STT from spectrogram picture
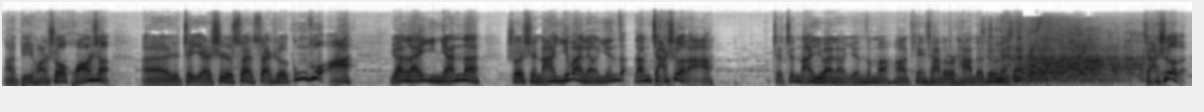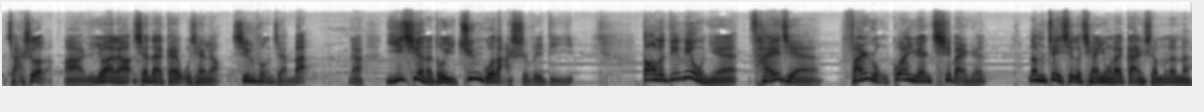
啊。比方说皇上。呃，这也是算算是个工作啊。原来一年呢，说是拿一万两银子，咱们假设的啊，这真拿一万两银子吗？啊，天下都是他的，对不对？假设的，假设的啊，一万两，现在改五千两，薪俸减半，啊，一切呢都以军国大事为第一。到了第六年，裁减繁冗官员七百人，那么这些个钱用来干什么了呢？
